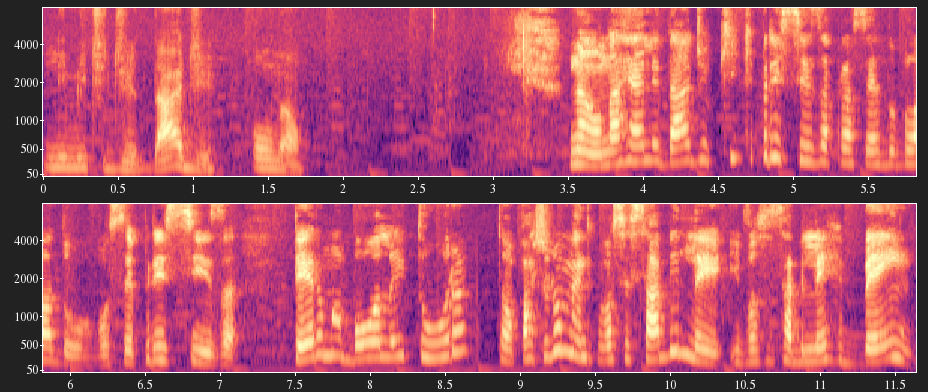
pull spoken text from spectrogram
limite de idade ou não? Não, na realidade, o que, que precisa para ser dublador? Você precisa ter uma boa leitura. Então, a partir do momento que você sabe ler e você sabe ler bem,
